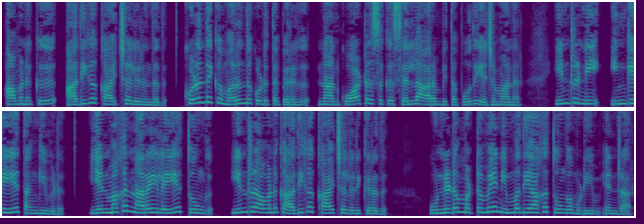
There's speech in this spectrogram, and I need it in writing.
அவனுக்கு அதிக காய்ச்சல் இருந்தது. குழந்தைக்கு மருந்து கொடுத்த பிறகு நான் குவார்டர்ஸுக்கு செல்ல ஆரம்பித்த போது எஜமானர் இன்று நீ இங்கேயே தங்கிவிடு. என் மகன் நரையிலேயே தூங்கு. இன்று அவனுக்கு அதிக காய்ச்சல் இருக்கிறது. உன்னிடம் மட்டுமே நிம்மதியாக தூங்க முடியும் என்றார்.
